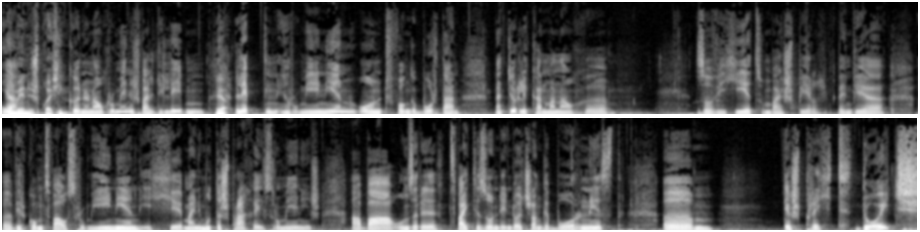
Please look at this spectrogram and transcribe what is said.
Ja, Rumänisch Die sprechen. können auch Rumänisch, weil die leben, Ja. lebten in Rumänien und von Geburt an. Natürlich kann man auch, äh, so wie hier zum Beispiel, wenn wir, äh, wir kommen zwar aus Rumänien, ich, äh, meine Muttersprache ist Rumänisch, aber unsere zweite Sohn, der in Deutschland geboren ist, ähm, der spricht Deutsch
